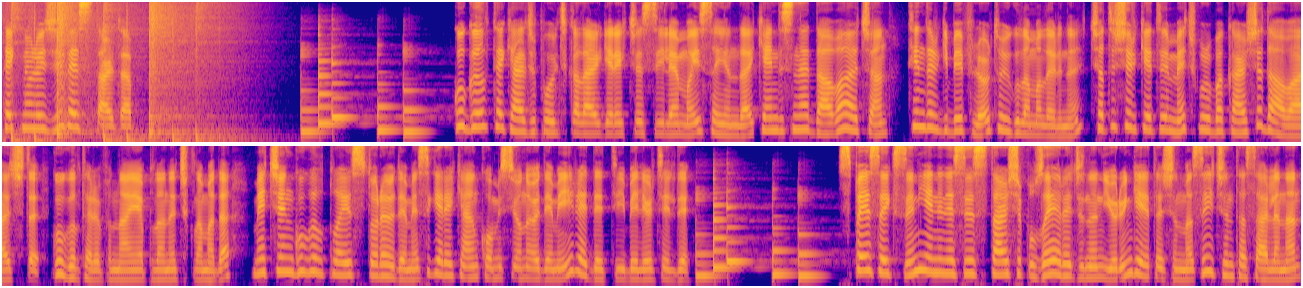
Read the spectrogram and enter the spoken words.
Teknoloji ve Startup Google tekelci politikalar gerekçesiyle Mayıs ayında kendisine dava açan Tinder gibi flört uygulamalarını çatı şirketi Match Group'a karşı dava açtı. Google tarafından yapılan açıklamada Match'in Google Play Store'a ödemesi gereken komisyonu ödemeyi reddettiği belirtildi. SpaceX'in yeni nesil Starship uzay aracının yörüngeye taşınması için tasarlanan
